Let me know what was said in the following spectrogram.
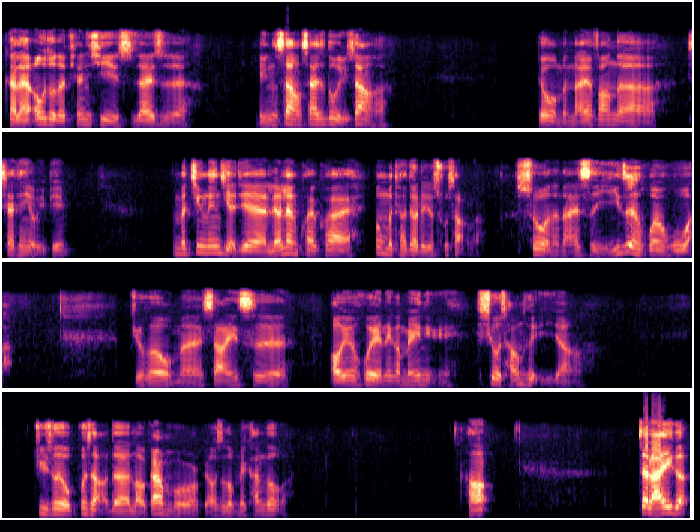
看来欧洲的天气实在是零上三十度以上啊。跟我们南方的夏天有一拼。那么精灵姐姐凉凉快快、蹦蹦跳跳的就出场了，所有的男士一阵欢呼啊，就和我们上一次奥运会那个美女秀长腿一样。据说有不少的老干部表示都没看够啊。好，再来一个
